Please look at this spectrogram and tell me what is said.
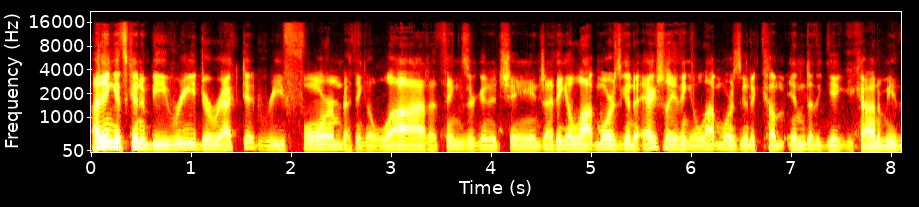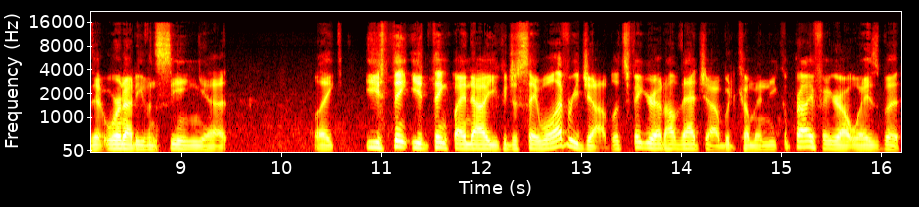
I think it's going to be redirected, reformed. I think a lot of things are going to change. I think a lot more is going to actually. I think a lot more is going to come into the gig economy that we're not even seeing yet. Like you think you'd think by now you could just say, well, every job. Let's figure out how that job would come in. You could probably figure out ways, but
